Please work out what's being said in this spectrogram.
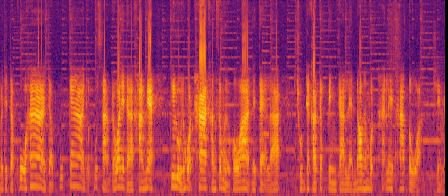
ก็จะจับคู่ 5 จับคู่ 9 จับคู่ 3 แปลว่าในแต่ละครั้งเนี่ยคือ loop ทั้งหมด 5 ครั้งเสมอ เพราะว่าในแต่ละชุดนะครับจะเป็นการ random ทั้งหมดเลข 5 ตัวใช่ไหม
